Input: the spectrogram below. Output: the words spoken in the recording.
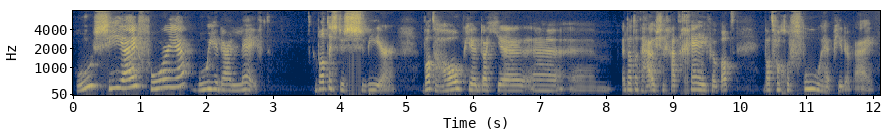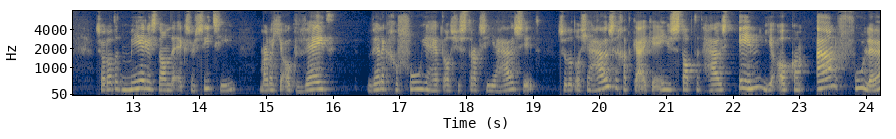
Hoe zie jij voor je hoe je daar leeft? Wat is de sfeer? Wat hoop je dat je. Uh, dat het huisje gaat geven? Wat, wat voor gevoel heb je erbij? Zodat het meer is dan de exercitie, maar dat je ook weet welk gevoel je hebt als je straks in je huis zit. Zodat als je huizen gaat kijken en je stapt het huis in, je ook kan aanvoelen:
